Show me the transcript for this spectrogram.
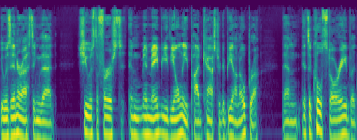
it was interesting that she was the first and, and maybe the only podcaster to be on Oprah. And it's a cool story, but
